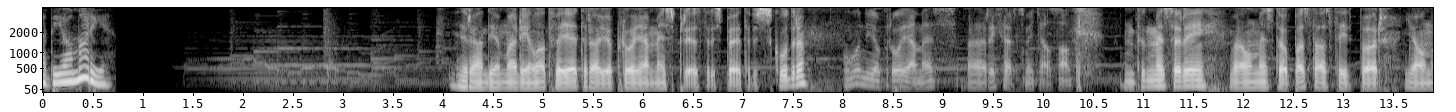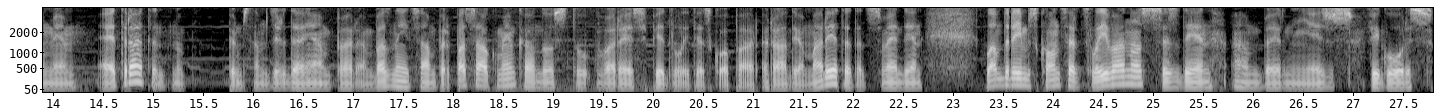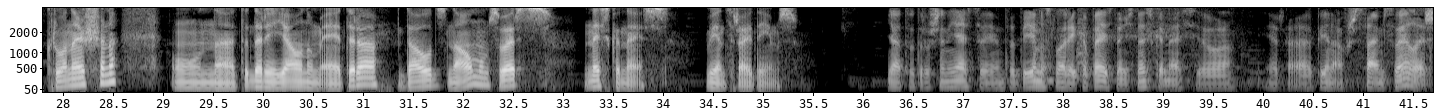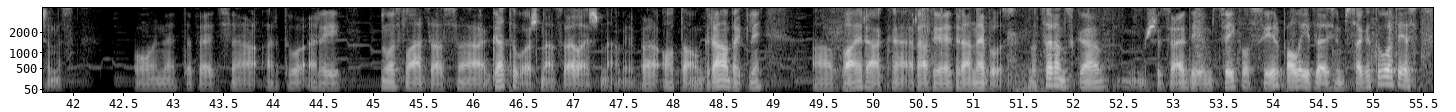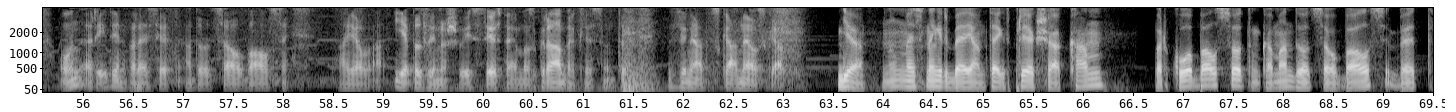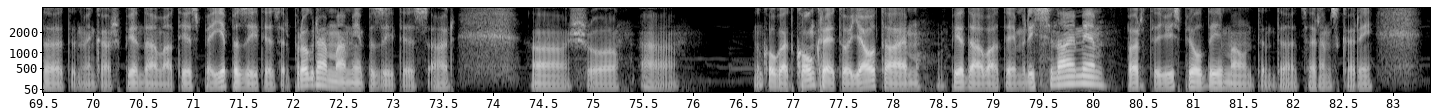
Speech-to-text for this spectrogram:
Radio Marija. Rādījumā arī Latvijā ēterā joprojām es priesteris Pēteris Skudra. Un joprojām es, uh, Rihards Miķelsons. Un tad mēs arī vēlamies tev pastāstīt par jaunumiem ēterā. Tad, nu, pirms tam dzirdējām par baznīcām, par pasākumiem, kādos tu varēsi piedalīties kopā ar Rādio Mariju. Tad svētdien labdarības koncerts Līvānos, sestdien um, bērni Jēzus figūras kronēšana, un uh, tad arī jaunumi ēterā. Daudz nav mums vairs neskanēs viens raidījums. Jā, tu droši vien iesēji, un tad iemesli arī, kāpēc viņš neskanēs, jo ir uh, pienākušas saimnes vēlēšanas, un uh, tāpēc ar to arī noslēdzās gatavošanās vēlēšanām, jeb Oto un Grābekļi, vairāk radioēterā nebūs. Nu, cerams, ka šis raidījuma cikls ir palīdzējis jums sagatavoties, un rītdien varēsiet atdot savu balsi. Tā jau iepazinuši visus iespējamos grābekļus, un tad zināt, uz kā neuzkāpt. Jā, nu, mēs negribējām teikt priekšā, kam par ko balsot un kam atdot savu balsi, bet uh, tad vienkārši piedāvāt iespēju iepazīties ar programmām, iepazīties ar uh, šo uh, nu, kaut kādu konkrēto jautājumu piedāvātiem risinājumiem partiju izpildījumā, un tad cerams, ka arī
